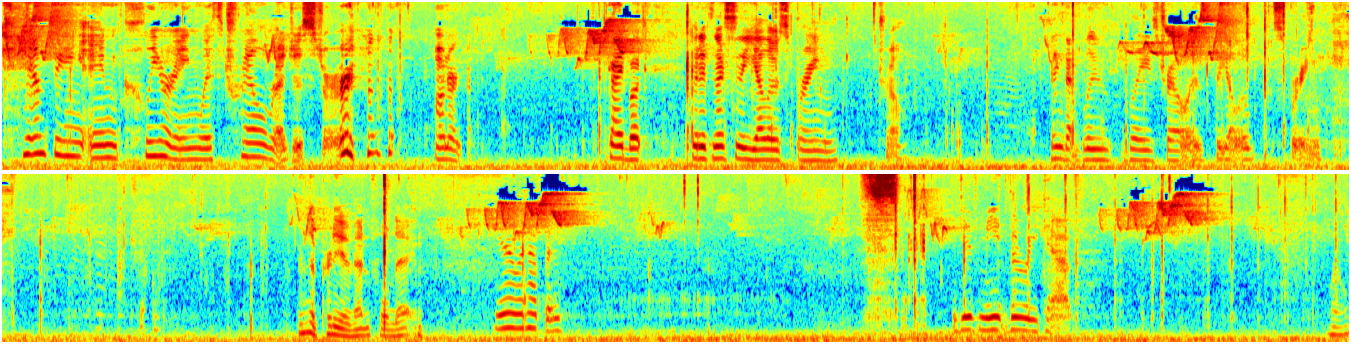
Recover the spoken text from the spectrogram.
Camping and clearing with trail register on our guidebook, but it's next to the Yellow Spring Trail. I think that Blue Blaze Trail is the Yellow Spring Trail. It was a pretty eventful day. Yeah, what happened? Give me the recap. Well,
